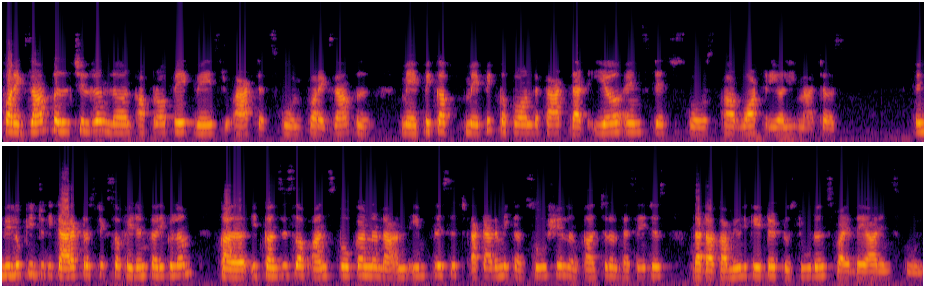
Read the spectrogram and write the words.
For example, children learn appropriate ways to act at school. For example, may pick up may pick upon the fact that year-end test scores are what really matters. When we look into the characteristics of hidden curriculum, it consists of unspoken and implicit academic and social and cultural messages that are communicated to students while they are in school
